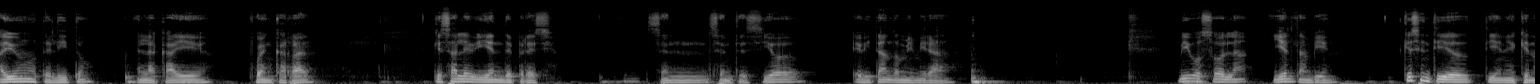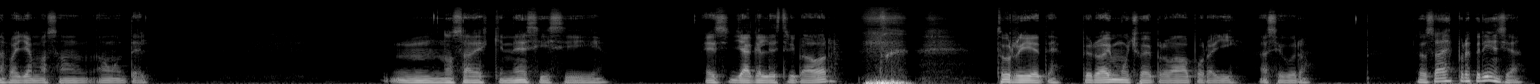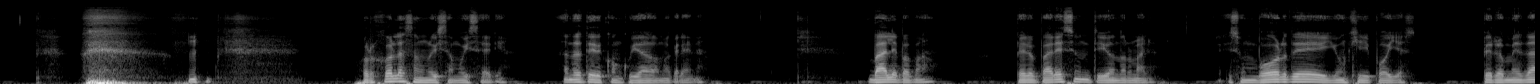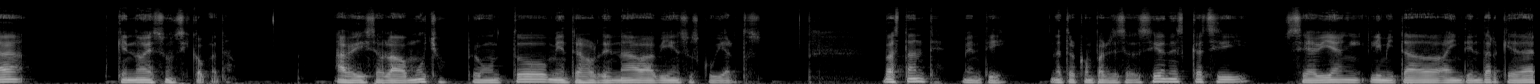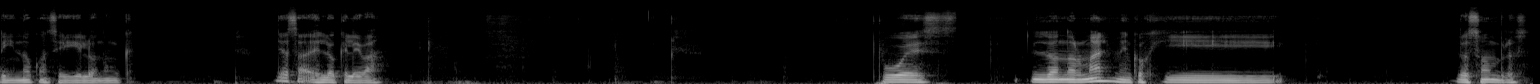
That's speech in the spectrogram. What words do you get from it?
Hay un hotelito en la calle Fuencarral que sale bien de precio. sentenció evitando mi mirada. Vivo sola y él también. ¿Qué sentido tiene que nos vayamos a un, hotel? Mm, no sabes quién es y si es Jack el Destripador. Tú ríete, pero hay mucho de probado por allí, aseguró. ¿Lo sabes por experiencia? Forjó la sonrisa muy seria. Ándate con cuidado, Macarena. Vale, papá, pero parece un tío normal. Es un borde y un gilipollas. Pero me da que no es un psicópata. ¿Habéis hablado mucho? Preguntó mientras ordenaba bien sus cubiertos. Bastante, mentí. Nuestras conversaciones casi se habían limitado a intentar quedar y no conseguirlo nunca. Ya sabes lo que le va. Pues lo normal me encogí los hombros.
